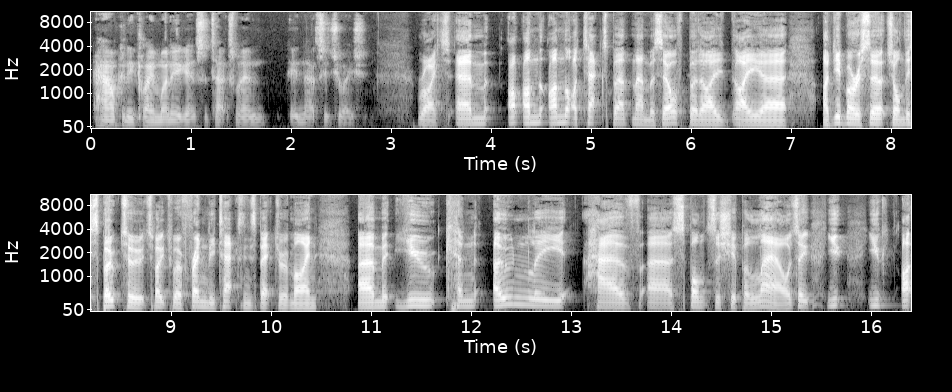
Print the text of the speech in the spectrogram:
How can he claim money against the taxman in that situation? Right. Um, I'm I'm not a tax man myself, but I I uh, I did my research on this. Spoke to spoke to a friendly tax inspector of mine. Um, you can only have uh, sponsorship allowed. So you you uh,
